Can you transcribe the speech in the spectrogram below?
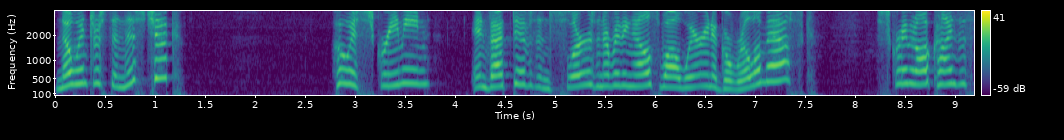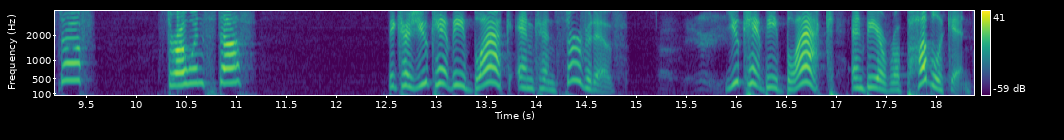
No interest in this chick who is screaming invectives and slurs and everything else while wearing a gorilla mask, screaming all kinds of stuff, throwing stuff because you can't be black and conservative. You can't be black and be a Republican.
